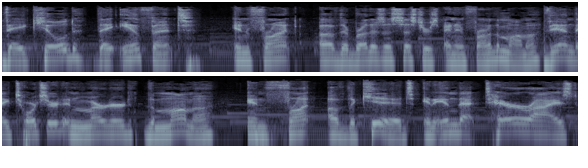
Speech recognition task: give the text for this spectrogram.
They killed the infant in front of their brothers and sisters and in front of the mama. Then they tortured and murdered the mama in front of the kids. And in that terrorized,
